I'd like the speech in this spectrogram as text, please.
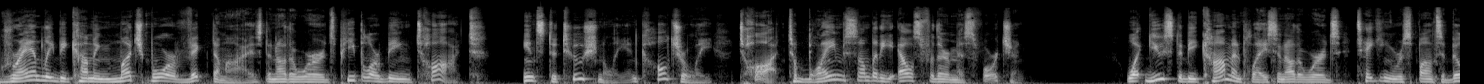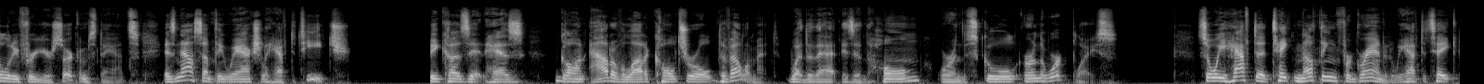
grandly becoming much more victimized, in other words, people are being taught institutionally and culturally taught to blame somebody else for their misfortune. What used to be commonplace, in other words, taking responsibility for your circumstance, is now something we actually have to teach because it has gone out of a lot of cultural development, whether that is in the home or in the school or in the workplace. So we have to take nothing for granted. We have to take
